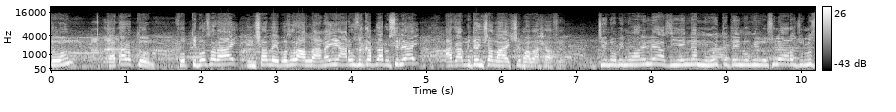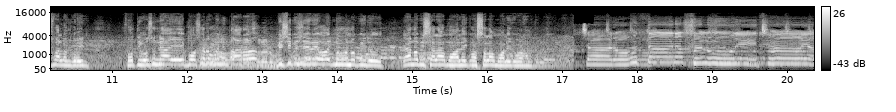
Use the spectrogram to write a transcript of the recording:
তুন কাতার তুন প্রতি বছর আয় ইনশাল্লাহ এই বছর আল্লাহ আনাই আর হুজুর কাবলা রুসিলে আয় আগামীতে ইনশাল্লাহ আইসুম আশা আছে যে নবী নোয়ানিলে আজ ইয়েঙ্গান নইতে এই নবী রসুলে আরো জুলুস পালন করি প্রতি বছর নেয় এই বছরের পর্যন্ত আরো বেশি বেশি ওই নবীর ইয়া নবী সালাম আলাইকুম আসসালামু আলাইকুম রহমতুল্লাহ चारों तरफ नूरे छाया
